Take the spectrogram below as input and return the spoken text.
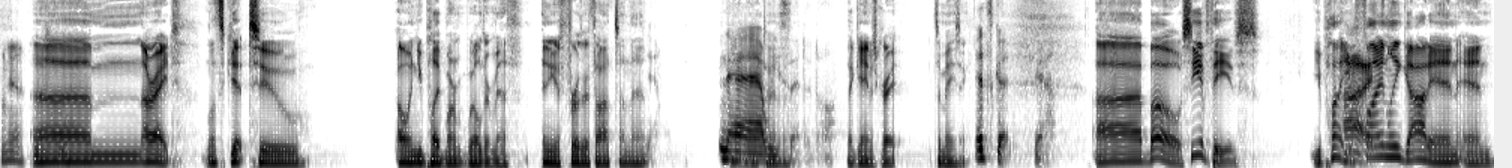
Yeah. Um. All right. Let's get to. Oh, and you played more Wildermyth. Any further thoughts on that? Yeah. nah, we said it all. That game's great. It's amazing. It's good. Yeah. Uh, Bo, Sea of Thieves. You play. You finally got in and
